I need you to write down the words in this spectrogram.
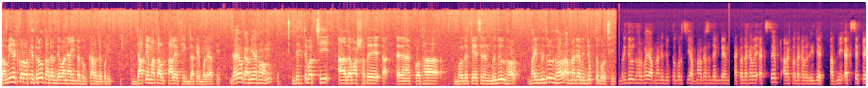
ডমিনেট করার ক্ষেত্রেও তাদের দেওয়ানি আইনটা খুব কার্যকরী। জাতে মাতাল তালে ঠিক যাকে বলে আর কি। যাই হোক, আমি এখন দেখতে পাচ্ছি, আজ আমার সাথে কথা বলতে চেয়েছিলেন মৃদুল ধর ভাই মৃদুল ধর আপনাকে আমি যুক্ত করছি। মৃদুল ধর ভাই, আপনাকে যুক্ত করছি। আপনার কাছে দেখবেন, একটা দেখাবে অ্যাকসেপ্ট আর একটা দেখাবে রিজেক্ট আপনি অ্যাকসেপ্টে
